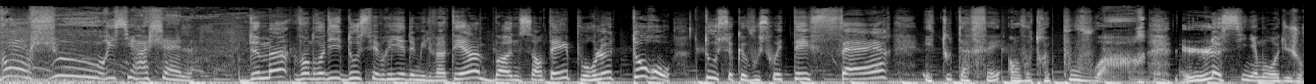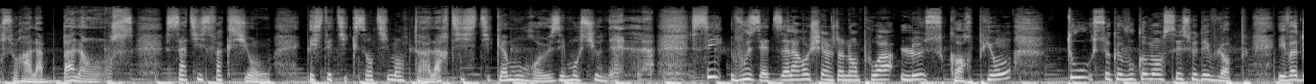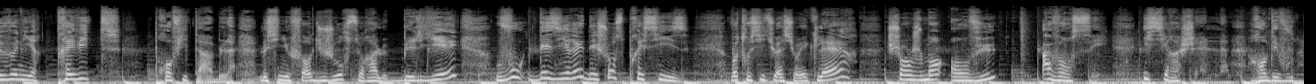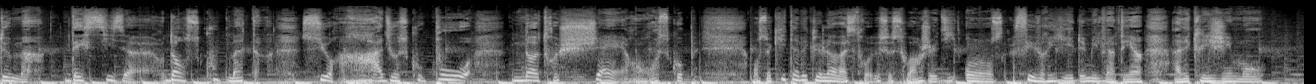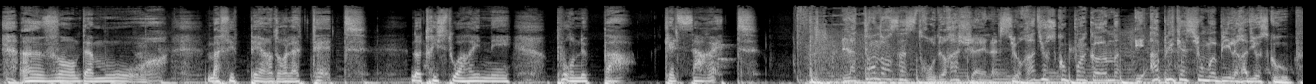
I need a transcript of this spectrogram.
Bonjour, ici Rachel. Demain, vendredi 12 février 2021, bonne santé pour le taureau. Tout ce que vous souhaitez faire est tout à fait en votre pouvoir. Le signe amoureux du jour sera la balance. Satisfaction, esthétique, sentimentale, artistique, amoureuse, émotionnelle. Si vous êtes à la recherche d'un emploi, le scorpion, tout ce que vous commencez se développe et va devenir très vite profitable. Le signe fort du jour sera le bélier. Vous désirez des choses précises. Votre situation est claire. Changement en vue. Avancez. Ici Rachel. Rendez-vous demain dès 6h dans Scoop Matin sur Radio Scoop pour notre cher horoscope. On se quitte avec le Love Astro de ce soir jeudi 11 février 2021 avec les Gémeaux. Un vent d'amour m'a fait perdre la tête. Notre histoire est née pour ne pas qu'elle s'arrête. La tendance astro de Rachel sur radioscope.com et application mobile Radioscope.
